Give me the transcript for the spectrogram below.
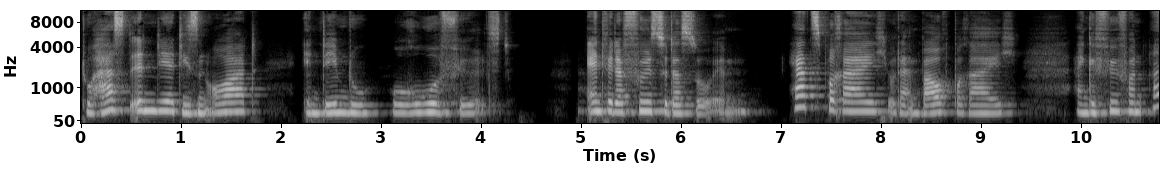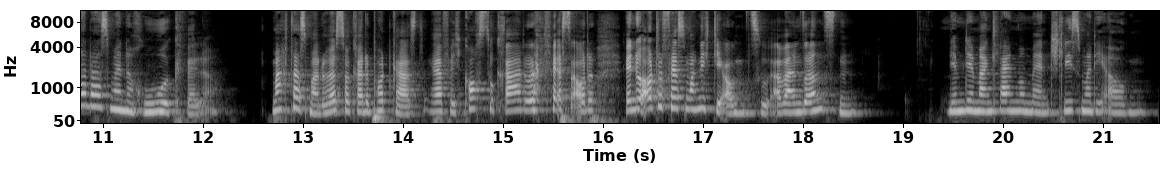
Du hast in dir diesen Ort, in dem du Ruhe fühlst. Entweder fühlst du das so im Herzbereich oder im Bauchbereich. Ein Gefühl von, ah, da ist meine Ruhequelle. Mach das mal, du hörst doch gerade Podcast. Ja, vielleicht kochst du gerade oder fährst Auto. Wenn du Auto fährst, mach nicht die Augen zu. Aber ansonsten, nimm dir mal einen kleinen Moment, schließ mal die Augen.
